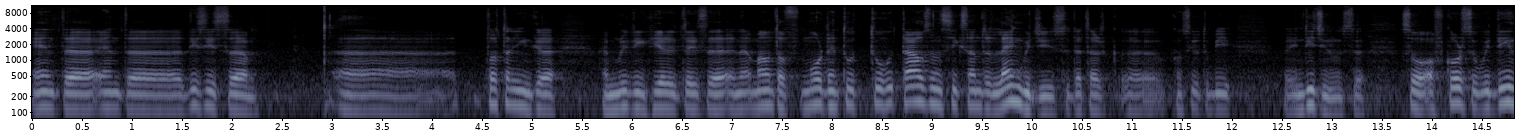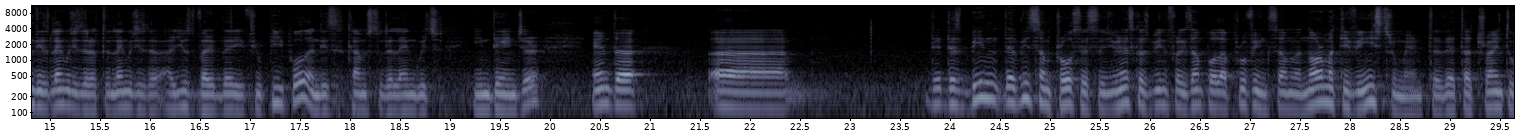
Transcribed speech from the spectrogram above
and uh, and this is totaling. I'm reading here. There's an amount of more than 2,600 languages that are considered to be indigenous. So of course, within these languages, there are two languages that are used very, very few people, and this comes to the language in danger. And uh, uh, there's been there's been some process. UNESCO has been, for example, approving some normative instrument that are trying to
